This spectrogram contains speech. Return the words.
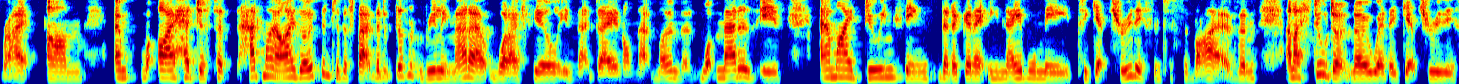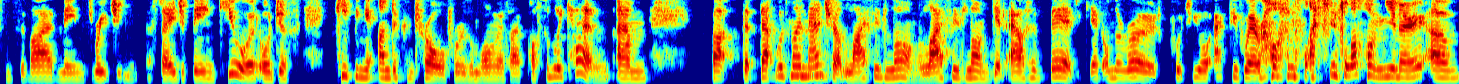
right? Um, and I had just had my eyes open to the fact that it doesn't really matter what I feel in that day and on that moment. What matters is, am I doing things that are going to enable me to get through this and to survive? And and I still don't know whether get through this and survive means reaching a stage of being cured or just keeping it under control for as long as I possibly can. Um, but that that was my mantra. Life is long. Life is long. Get out of bed. Get on the road. Put your activewear on. Life is long you know? Um,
